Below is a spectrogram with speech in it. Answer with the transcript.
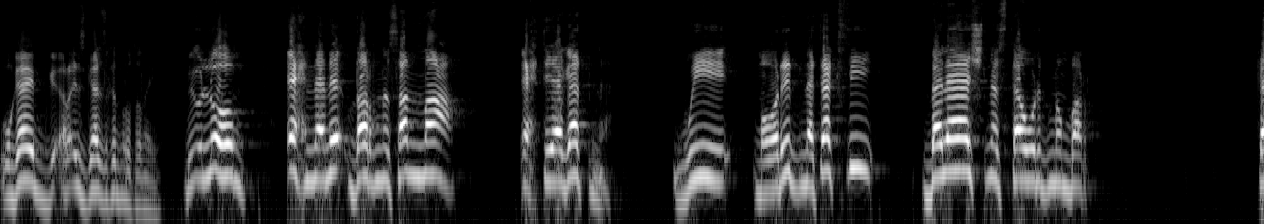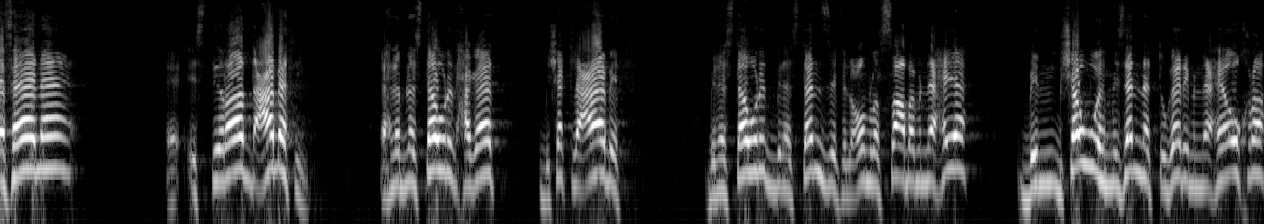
وجايب رئيس جهاز الخدمة الوطنية. بيقول لهم إحنا نقدر نصنع احتياجاتنا ومواردنا تكفي بلاش نستورد من بره. كفانا آه، استيراد عبثي. إحنا بنستورد حاجات بشكل عابث. بنستورد بنستنزف العملة الصعبة من ناحية بنشوه ميزاننا التجاري من ناحية أخرى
